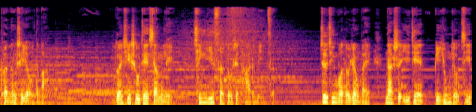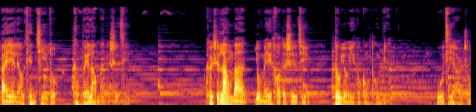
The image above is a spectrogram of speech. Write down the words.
可能是有的吧。短信收件箱里清一色都是他的名字，至今我都认为那是一件比拥有几百页聊天记录更为浪漫的事情。可是浪漫又美好的事情。都有一个共同点，无疾而终。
